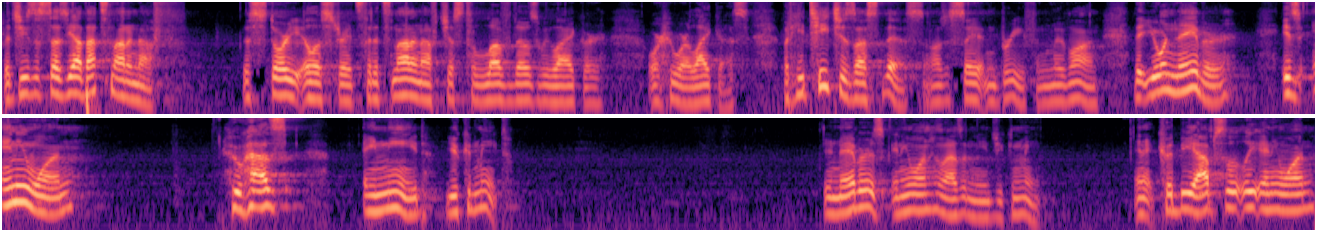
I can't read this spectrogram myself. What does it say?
But Jesus says, yeah, that's not enough. This story illustrates that it's not enough just to love those we like or, or who are like us. But he teaches us this, and I'll just say it in brief and move on that your neighbor is anyone who has a need you can meet. Your neighbor is anyone who has a need you can meet. And it could be absolutely anyone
